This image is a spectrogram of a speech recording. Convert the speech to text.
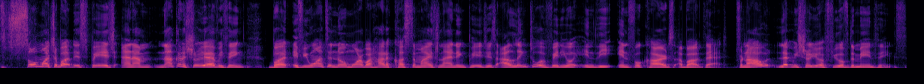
so much about this page and I'm not going to show you everything, but if you want to know more about how to customize landing pages, I'll link to a video in the info cards about that. For now, let me show you a few of the main things.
